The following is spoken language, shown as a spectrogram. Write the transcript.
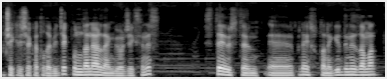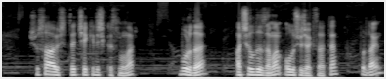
bu çekilişe katılabilecek. Bunu da nereden göreceksiniz? Site üstlerin e, Play Store'una girdiğiniz zaman şu sağ üstte çekiliş kısmı var. Burada açıldığı zaman oluşacak zaten. Buradan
